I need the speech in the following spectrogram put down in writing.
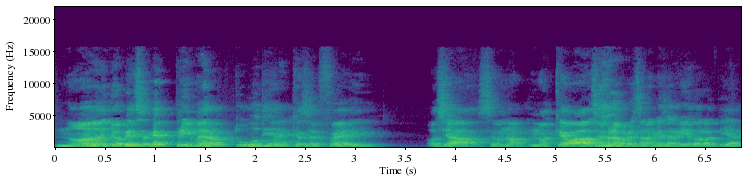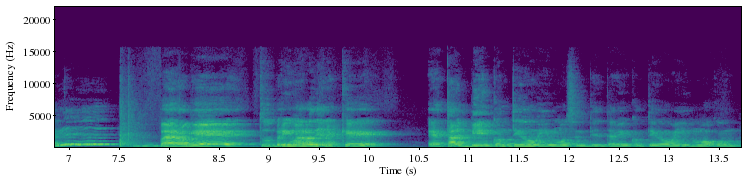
No, yo pienso que primero tú tienes que ser feliz. O sea, ser una, no es que vas a ser una persona que se ríe todos los días, pero que tú primero tienes que estar bien contigo mismo, sentirte bien contigo mismo con,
